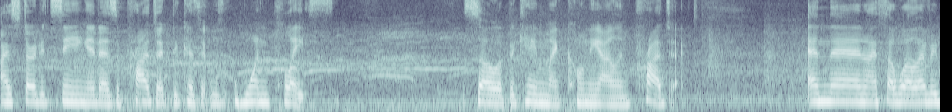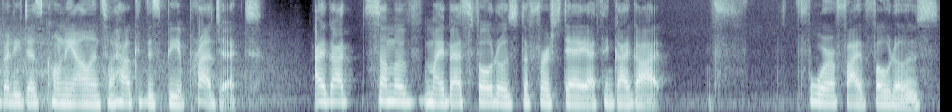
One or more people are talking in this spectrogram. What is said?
I started seeing it as a project because it was one place. So it became my Coney Island project. And then I thought, well, everybody does Coney Island, so how could this be a project? I got some of my best photos the first day. I think I got four or five photos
